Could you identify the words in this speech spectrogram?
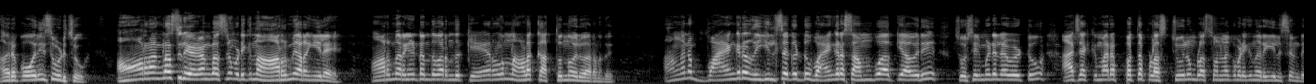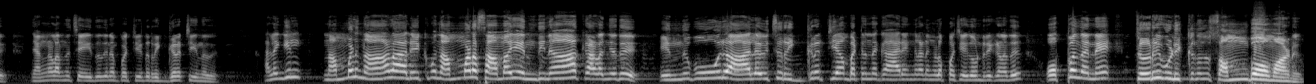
അവരെ പോലീസ് പിടിച്ചു. ആറാം ക്ലാസ്സിൽ ഏഴാം ക്ലാസ്സിൽ പഠിക്കുന്ന ആർമി ഇറങ്ങിയില്ലേ? ആർമി ഇറങ്ങിയിട്ട് എന്താ പറഞ്ഞത്? കേരളം നാളെ കത്തുന്ന പോലെ പറഞ്ഞത്. അങ്ങനെ ഭയങ്കര റീൽസ് ഒക്കെ ഇട്ടു ഭയങ്കര സംഭവമാക്കി അവർ സോഷ്യൽ മീഡിയയിൽ ഇടപെട്ടു ആ ചെക്കന്മാരെ ഇപ്പത്തെ പ്ലസ് ടുവിലും പ്ലസ് വണ്ണിലൊക്കെ പഠിക്കുന്ന റീൽസ് ഉണ്ട്. ഞങ്ങൾ അന്ന് ചെയ്തതിനെ പറ്റിയിട്ട് റിഗ്രറ്റ് ചെയ്യുന്നത്. അല്ലെങ്കിൽ നമ്മൾ നാളെ ആലോചിക്കുമ്പോൾ നമ്മളെ സമയം എന്തിനാ കളഞ്ഞത് എന്ന് പോലും ആലോചിച്ച് റിഗ്രറ്റ് ചെയ്യാൻ പറ്റുന്ന കാര്യങ്ങളാണ് നിങ്ങളിപ്പോൾ ചെയ്തുകൊണ്ടിരിക്കുന്നത്. ഒപ്പം തന്നെ തെറി വിളിക്കുന്നത് സംഭവമാണ്.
